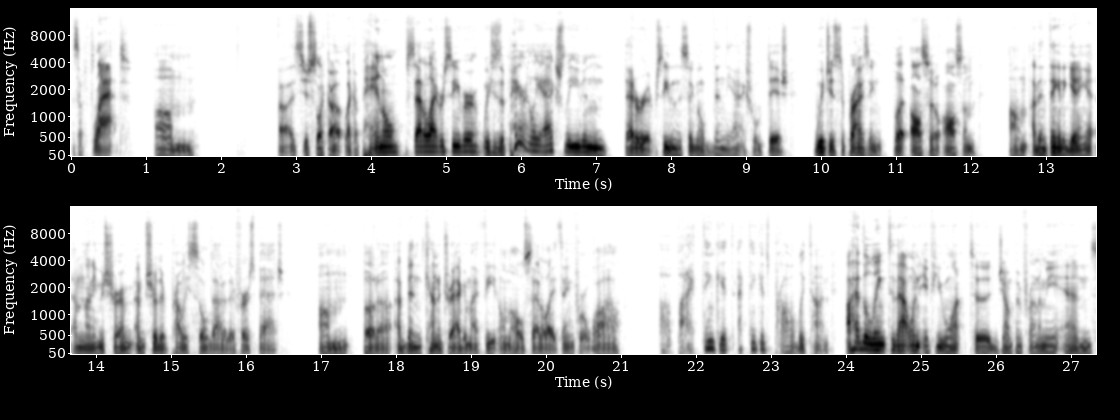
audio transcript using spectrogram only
it's a flat um uh, it's just like a like a panel satellite receiver, which is apparently actually even better at receiving the signal than the actual dish, which is surprising but also awesome. Um, I've been thinking of getting it. I'm not even sure. I'm, I'm sure they're probably sold out of their first batch. Um, but uh, I've been kind of dragging my feet on the whole satellite thing for a while. Uh, but I think it. I think it's probably time. I'll have the link to that one if you want to jump in front of me and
